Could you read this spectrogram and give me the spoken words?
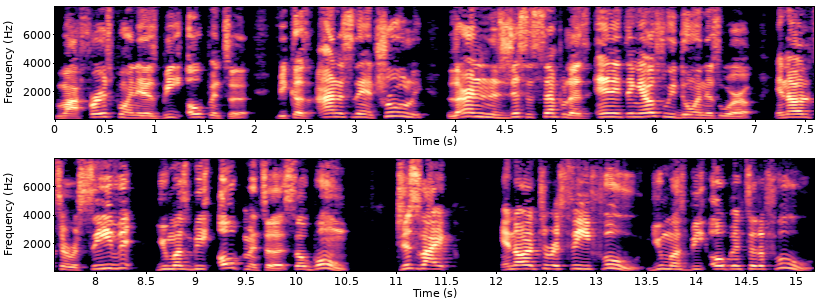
my first point is be open to it. Because honestly and truly, learning is just as simple as anything else we do in this world. In order to receive it, you must be open to it. So boom. Just like in order to receive food, you must be open to the food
